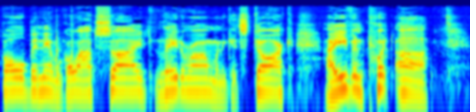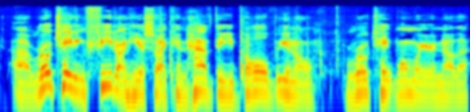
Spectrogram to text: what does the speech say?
bulb in there. We'll go outside later on when it gets dark. I even put uh, uh, rotating feet on here so I can have the bulb, you know, rotate one way or another.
